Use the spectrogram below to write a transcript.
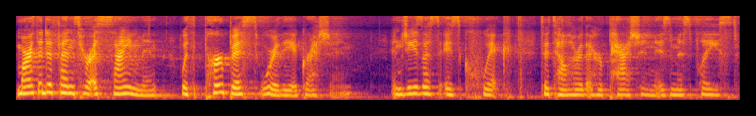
Martha defends her assignment with purpose worthy aggression, and Jesus is quick to tell her that her passion is misplaced.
